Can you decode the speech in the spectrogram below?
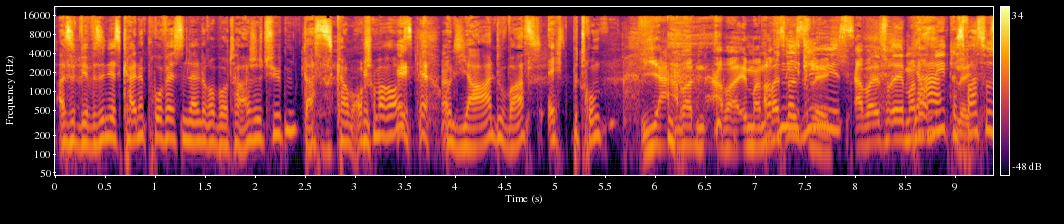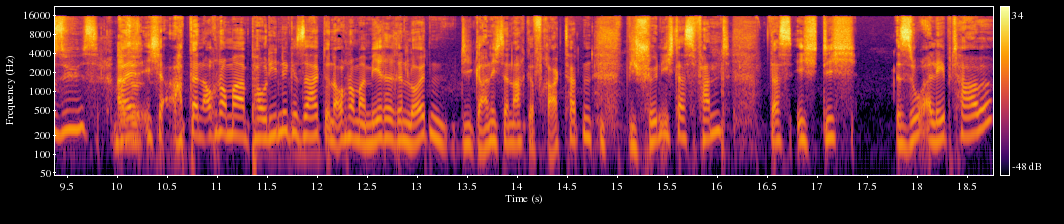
Also wir sind jetzt keine professionellen Reportagetypen. Das kam auch schon mal raus. Und ja, du warst echt betrunken. Ja, aber, aber immer noch Aber es war niedlich. Aber es war immer ja, noch niedlich. das war so süß. Weil Also- ich habe dann auch nochmal Pauline gesagt und auch nochmal mehreren Leuten, die gar nicht danach gefragt hatten, wie schön ich das fand, dass ich dich so erlebt habe.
